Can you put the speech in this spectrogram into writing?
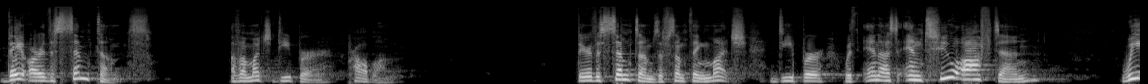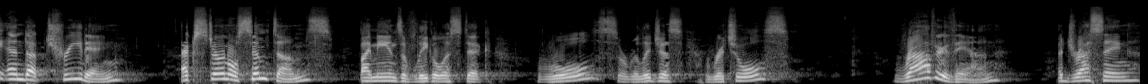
they are the symptoms of a much deeper problem. They are the symptoms of something much deeper within us. And too often, we end up treating external symptoms by means of legalistic rules or religious rituals rather than addressing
